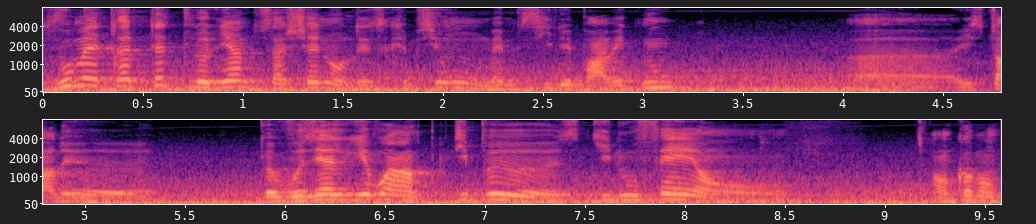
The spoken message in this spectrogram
Je, vous mettrai peut-être le lien de sa chaîne en description, même s'il n'est pas avec nous. Euh, histoire de. Que vous alliez voir un petit peu euh, ce qu'il nous fait en. En comment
